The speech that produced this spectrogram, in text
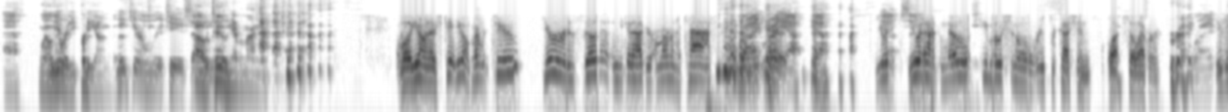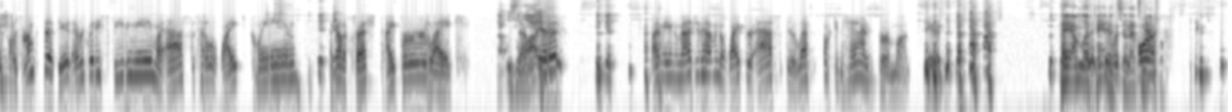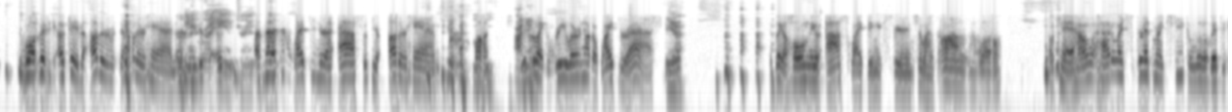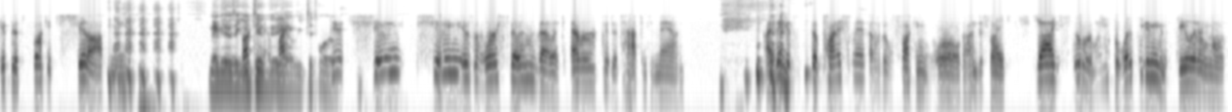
Uh, well, you were pretty young. But... Moved here when we were two. So oh, two. Never mind. well, you don't know shit. You don't remember two. You're resilient, and you could have your arm in a cast. right. Right. Yeah. Yeah. You would, so. you would have no emotional repercussions whatsoever. Right. Right. You're just like, I'm good, dude. Everybody's feeding me. My ass is hella white, clean. I got a fresh diaper. Like that was that life. Was I mean, imagine having to wipe your ass with your left fucking hand for a month, dude. hey, I'm left-handed, so that's natural. Well, then, okay, the other the other hand. I mean, right hand. Imagine wiping your ass with your other hand for a month. I you know. have to like relearn how to wipe your ass. Dude. Yeah. it's like a whole new ass wiping experience. You're like, oh well, okay, how how do I spread my cheek a little bit to get this fucking shit off me? Maybe there's a fucking, YouTube video like, tutorial. Dude, shitting shitting is the worst thing that like ever could have happened to man. I think it's the punishment of the fucking world. I'm just like, yeah, you feel relief, but what if you didn't even feel it anymore?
